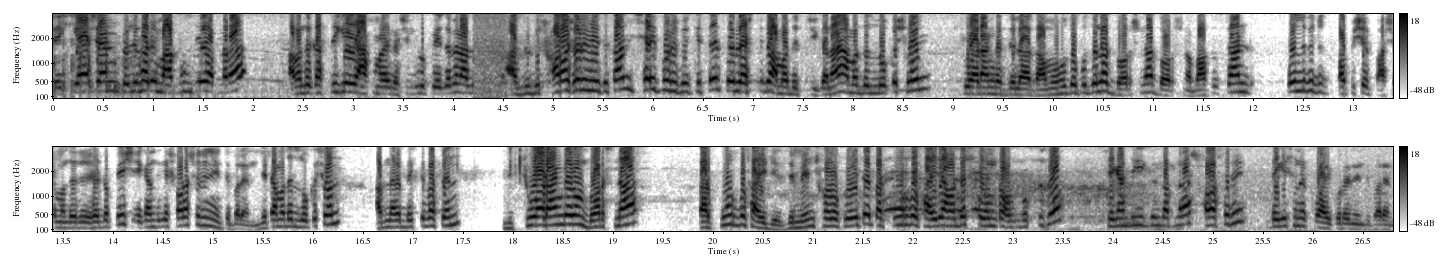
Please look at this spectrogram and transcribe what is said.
এই ক্যাশ অন ডেলিভারির মাধ্যম দিয়ে আপনারা আমাদের কাছ থেকে এই আখমারি মেশিনগুলো পেয়ে যাবেন। আর- যদি সরাসরি নিতে চান, সেই পরিপ্রেক্ষিতে চলে আসতে হবে আমাদের ঠিকানা আমাদের লোকেশন চুয়াডাঙ্গা জেলা, দামোহদ উপজেলা, দর্শনা দর্শনা বাস স্ট্যান্ড পল্লী বিদ্যুৎ অফিসের পাশে আমাদের হেড অফিস এখান থেকে সরাসরি নিতে পারেন, যেটা আমাদের লোকেশন আপনারা দেখতে পাচ্ছেন যে চুয়াডাঙ্গা এবং দর্শনা তার পূর্ব সাইডে যে মেন সড়ক রয়েছে, তার পূর্ব সাইডে আমাদের শোরুমটা অবস্থিত। সেখান থেকে কিন্তু আপনারা সরাসরি দেখে শুনে ক্রয় করে নিতে পারেন।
